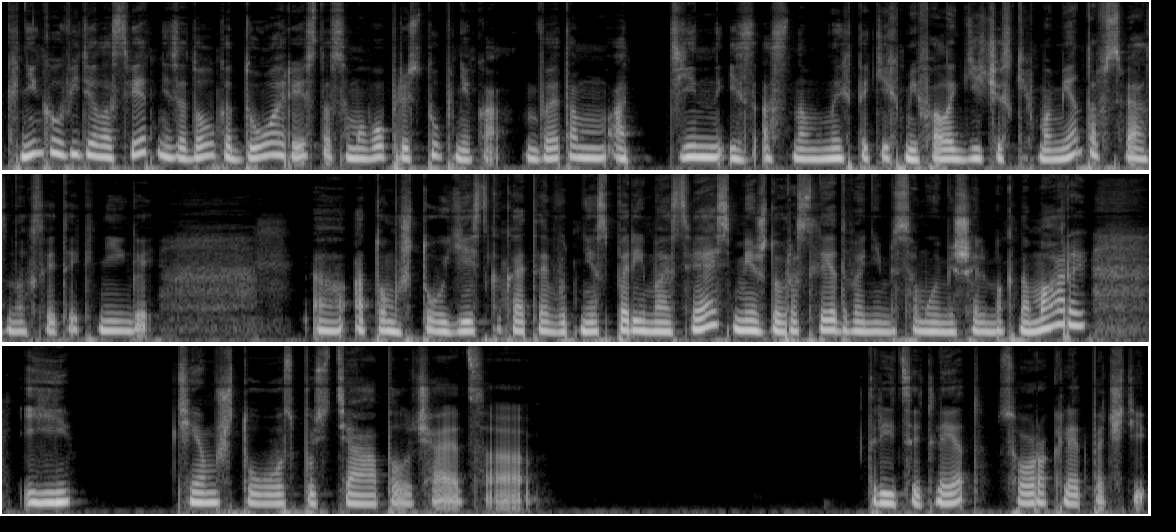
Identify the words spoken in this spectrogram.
книга увидела свет незадолго до ареста самого преступника. В этом один из основных таких мифологических моментов, связанных с этой книгой, а, о том, что есть какая-то вот неоспоримая связь между расследованиями самой Мишель Макнамары и тем, что спустя, получается, 30 лет, 40 лет почти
